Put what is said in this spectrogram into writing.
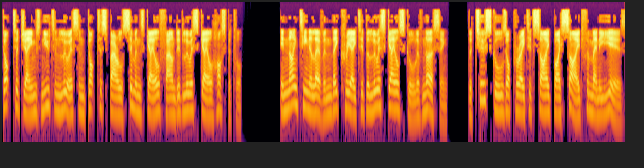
Dr. James Newton Lewis and Dr. Sparrow Simmons Gale founded Lewis Gale Hospital. In 1911 they created the Lewis Gale School of Nursing. The two schools operated side by side for many years.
